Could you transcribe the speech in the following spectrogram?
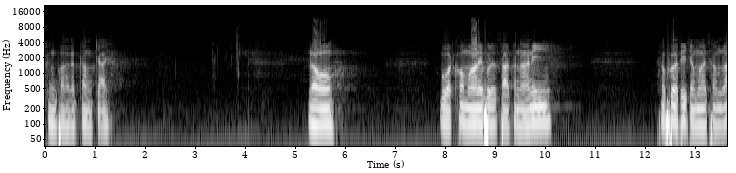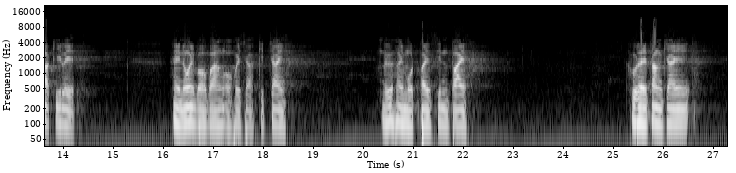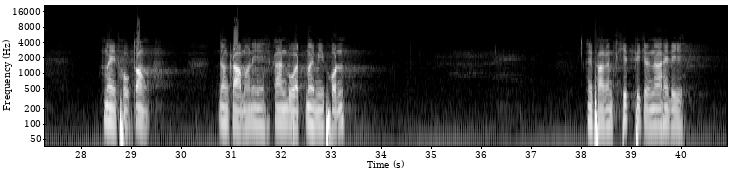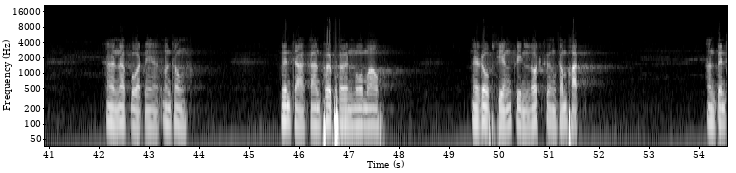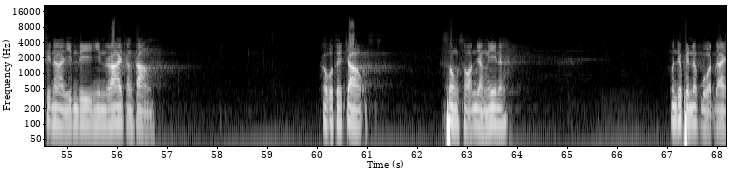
พึงพากันตั้งใจ เราบวชเข้ามาในพุทธศาสนานี้เพื่อที่จะมาชำระกิเลส ให้น้อยเบาบางออกไปจากกิจใจ หรือให้หมดไปสิ้นไป ผู้ใดตั้งใจไม่ถูกต้อง ดังกล่าวมานี้การบวชไม่มีผล ให้พากันคิดพิจารณาให้ดี นักบวชเนี่ย มันต้องเว้นจากการเพลิดเพลินโมเมา ในรูปเสียงกลิ่นรสเครื่องสัมผัส อันเป็นที่น่ายินดียินร้ายต่าง ๆ พระพุทธเจ้า ทรงสอนอย่างนี้นะ มันจะเป็นนักบวชได้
